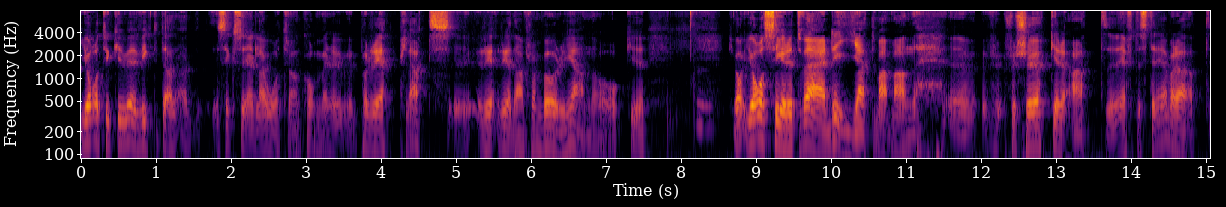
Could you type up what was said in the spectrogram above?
jag, tycker det är viktigt att, sexuella åtrån kommer på rätt plats redan från början. Och, jag, jag ser ett värde i att man, man eh, försöker att eftersträva att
